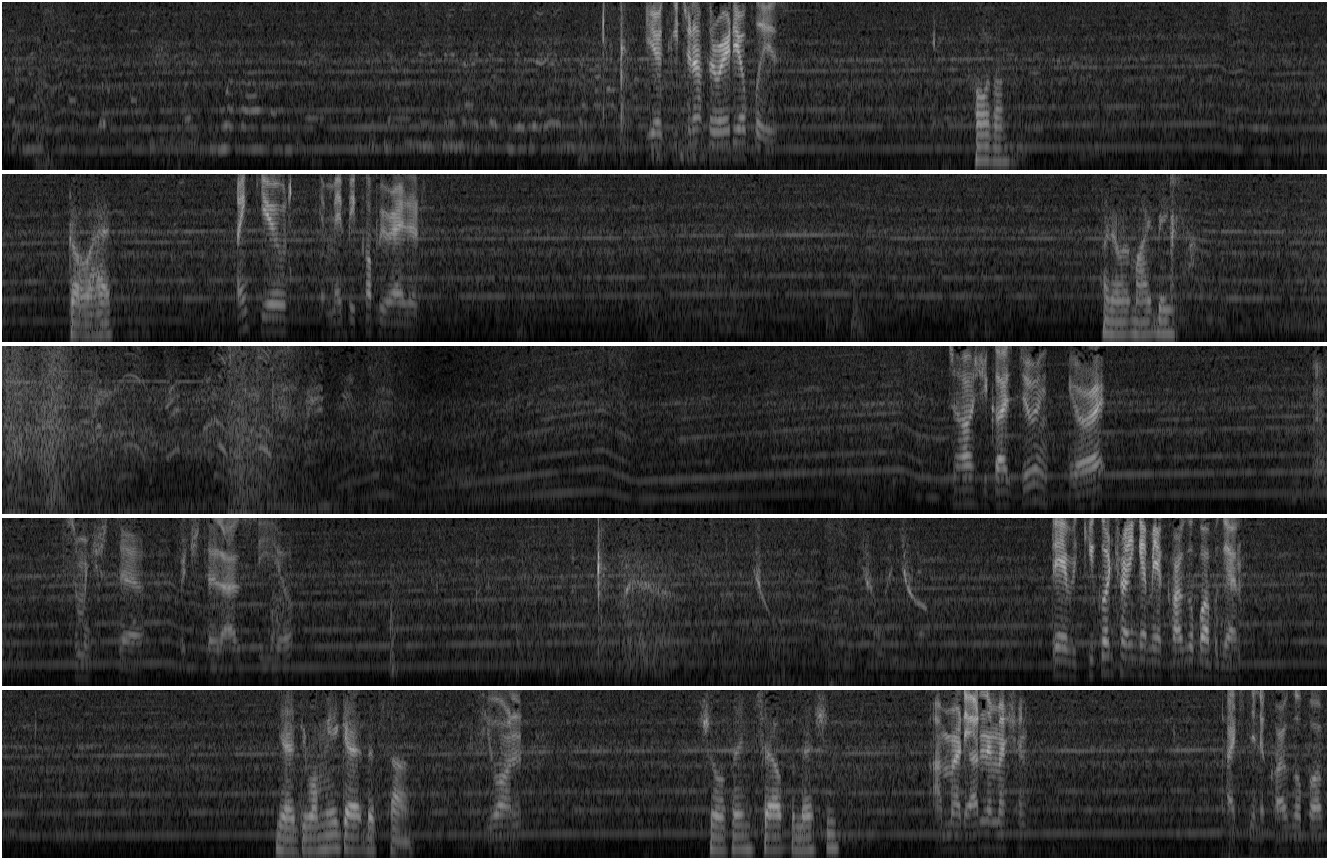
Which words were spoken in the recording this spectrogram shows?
Yeah, can you turn off the radio, please? Hold on. Go ahead. Thank you. It may be copyrighted. I know it might be. So how's you guys doing? You alright? No? Someone just uh, registered as CEO. David, you go and try and get me a Cargobob again? Yeah, do you want me to get it this time? If you want. Sure thing, set up the mission. I'm ready on the mission. I just need a Cargobob.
